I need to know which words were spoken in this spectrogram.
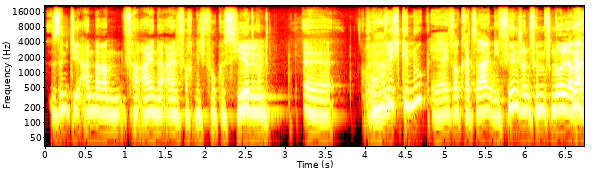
sind die anderen Vereine einfach nicht fokussiert und äh, hungrig genug? Ja, ich wollte gerade sagen, die führen schon 5-0, aber Ja.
